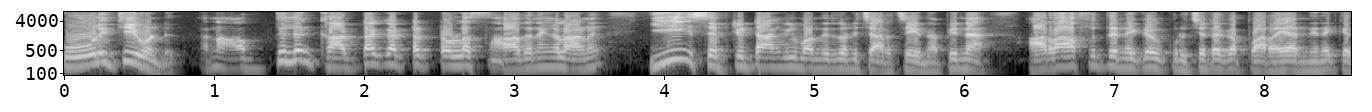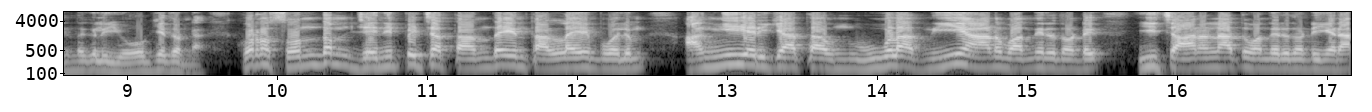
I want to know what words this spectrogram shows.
ക്വാളിറ്റിയും ഉണ്ട്. കാരണം അതിലും കട്ടകെട്ടിട്ടുള്ള സാധനങ്ങളാണ് ഈ സെപ്റ്റി ടാങ്കിൽ വന്നിരുന്നുകൊണ്ട് ചർച്ച ചെയ്യുന്ന പിന്നെ അറാഫത്തിനൊക്കെ കുറിച്ചിട്ടൊക്കെ പറയാൻ നിനക്ക് എന്തെങ്കിലും യോഗ്യത ഉണ്ട് കാരണം സ്വന്തം ജനിപ്പിച്ച തന്തയും തള്ളയും പോലും അംഗീകരിക്കാത്ത ഊള നീയാണ് വന്നിരുന്നുകൊണ്ട് ഈ ചാനലിനകത്ത് വന്നിരുന്നുകൊണ്ട് ഇങ്ങനെ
